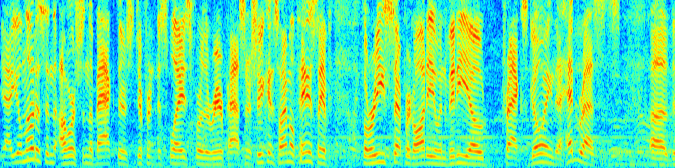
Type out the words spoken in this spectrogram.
Yeah, you'll notice in the hours in the back there's different displays for the rear passenger, so you can simultaneously have three separate audio and video tracks going. The headrests, uh, the,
